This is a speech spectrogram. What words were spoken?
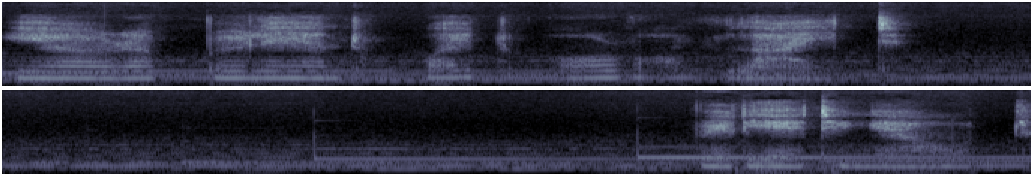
here a brilliant white orb of light radiating out.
